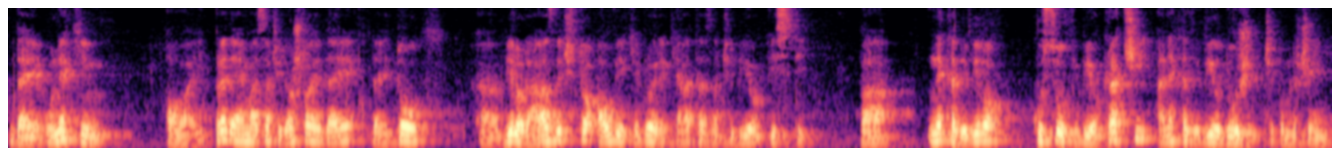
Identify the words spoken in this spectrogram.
da je u nekim ovaj predajama, znači, došlo je da je, da je to a, bilo različito, a uvijek je broj rekiata, znači, bio isti. Pa nekad bi bilo kusuf bi bio kraći, a nekad bi bio duži, či pomračenje.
